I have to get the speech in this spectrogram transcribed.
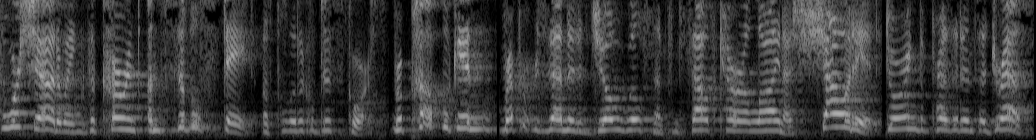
foreshadowing the current uncivil state of political discourse. Republican Representative Joe Wilson from South Carolina shouted during the president's address,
